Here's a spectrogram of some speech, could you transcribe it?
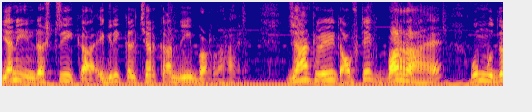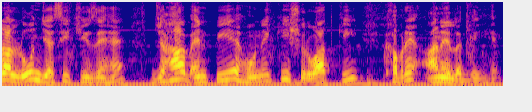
यानी इंडस्ट्री का एग्रीकल्चर का नहीं बढ़ रहा है? जहाँ क्रेडिट ऑफटेक बढ़ रहा है, वो मुद्रा लोन जैसी चीज़ें हैं, जहाँ अब एनपीए होने की शुरुआत की खबरें आने लग गई हैं।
